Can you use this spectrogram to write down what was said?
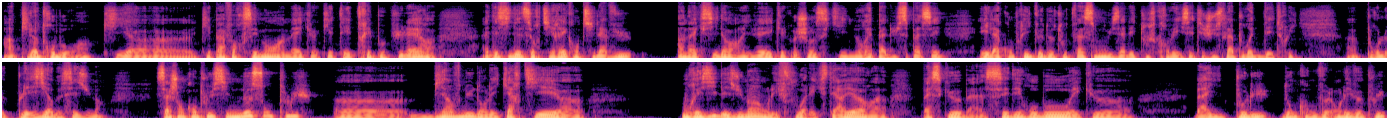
un pilote robot, hein, qui euh, qui est pas forcément un mec qui était très populaire, a décidé de se retirer quand il a vu un accident arriver, quelque chose qui n'aurait pas dû se passer, et il a compris que de toute façon ils allaient tous crever, ils étaient juste là pour être détruits, euh, pour le plaisir de ces humains. Sachant qu'en plus ils ne sont plus euh, bienvenus dans les quartiers euh, où résident les humains, on les fout à l'extérieur parce que bah, c'est des robots et que bah ils polluent, donc on les veut plus.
